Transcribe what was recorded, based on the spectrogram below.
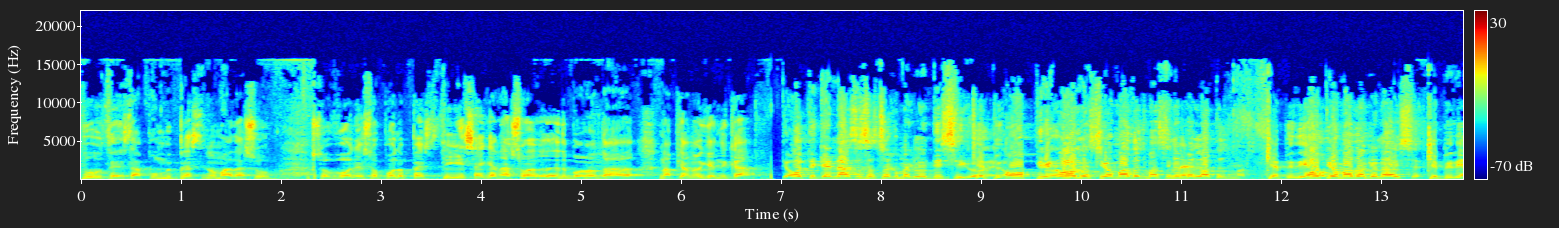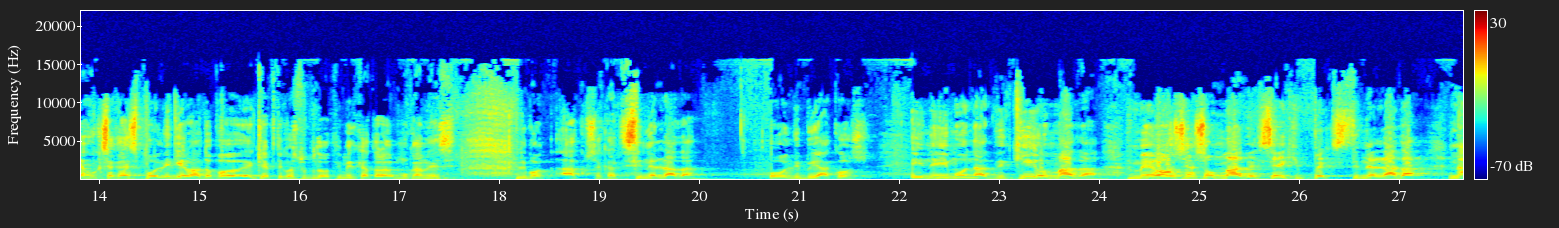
πού θες να πούμε, πες την ομάδα σου, στο βόλιο, στο πόλο, πες τι είσαι για να σου... ε, Δεν μπορώ να, να πιάνω γενικά. Και Ό,τι και να είστε σας έχουμε γλεντήσει. Και Ε, επει- όποι- Όλες οι ομάδες μας είναι Ναι. πελάτες μας. Και επειδή έχω- Ό,τι ομάδα και να είσαι. Και επειδή έχω ξεχάσει πολύ καιρό να το πω, ε, και ευτυχώς που το θυμήθηκα τώρα, μου έκανες έτσι. Λοιπόν, άκουσα κάτι. Στην Ελλάδα, ο Ολυμπιακός είναι η μοναδική ομάδα με όσες ομάδες έχει παίξει στην Ελλάδα να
